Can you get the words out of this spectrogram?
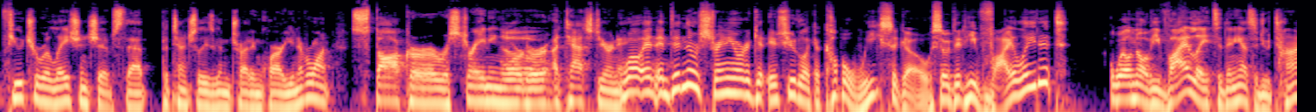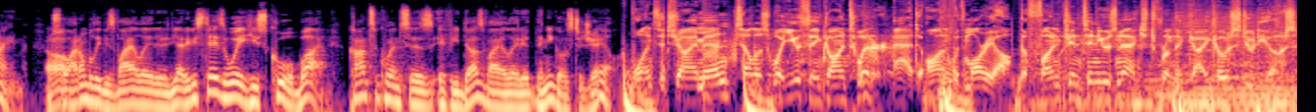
future relationships that potentially is going to try to inquire. You never want stalker, restraining order attached to your name. Well, and, and didn't the restraining order get issued like a couple weeks ago? So did he violate it? Well, no, if he violates it, then he has to do time. So oh. I don't believe he's violated it yet. If he stays away, he's cool. But consequences, if he does violate it, then he goes to jail. Want to chime in? Tell us what you think on Twitter at On With Mario. The fun continues next from the Geico Studios.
